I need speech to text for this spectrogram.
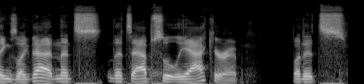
things like that. And that's that's absolutely accurate but it's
